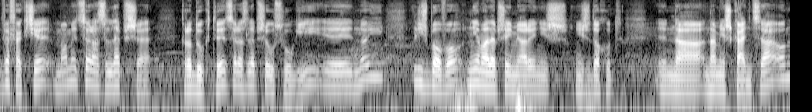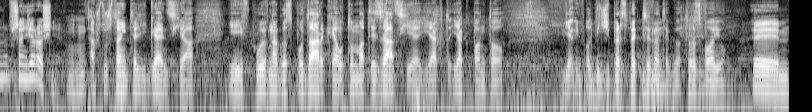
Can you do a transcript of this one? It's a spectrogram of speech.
w efekcie mamy coraz lepsze produkty, coraz lepsze usługi, y, no i liczbowo nie ma lepszej miary niż, niż dochód y, na, na mieszkańca, on wszędzie rośnie. Mhm. A sztuczna inteligencja, jej wpływ na gospodarkę, automatyzację, jak, to, jak pan to, jak odwiedzi perspektywę tego to rozwoju? Ym,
